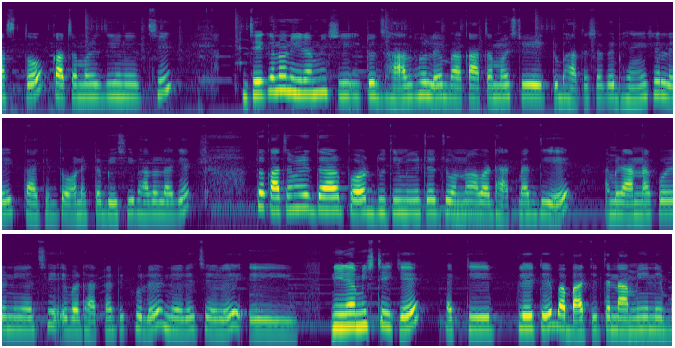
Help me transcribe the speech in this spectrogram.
আস্ত কাঁচামরিচ দিয়ে নিচ্ছি। যে কোনো নিরামিষই একটু ঝাল হলে বা কাঁচামরিচটি একটু ভাতের সাথে ভেঙে খেলে তা কিন্তু অনেকটা বেশি ভালো লাগে। তো কাঁচামরিচ দেওয়ার পর দু তিন মিনিটের জন্য আবার ঢাকনা দিয়ে আমি রান্না করে নিয়েছি। এবার ঢাকনাটি খুলে নেড়ে চেড়ে এই নিরামিষটিকে একটি প্লেটে বা বাটিতে নামিয়ে নেব।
